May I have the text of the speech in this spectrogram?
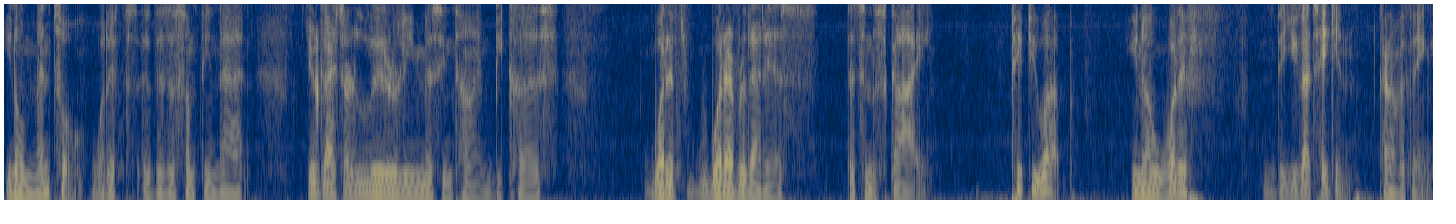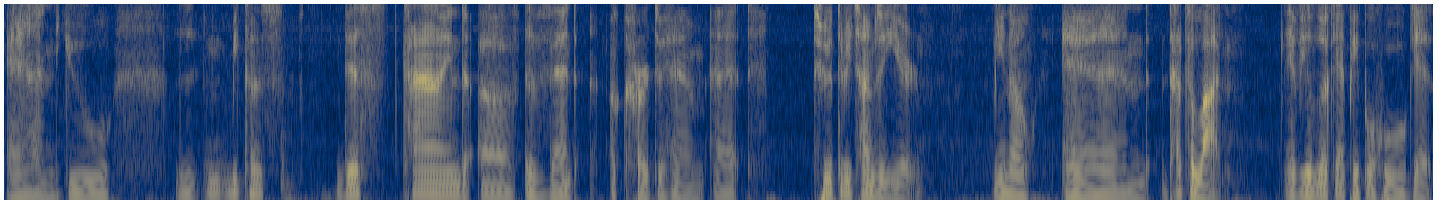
you know, mental? What if this is something that you guys are literally missing time because, what if whatever that is that's in the sky picked you up? You know, what if that you got taken, kind of a thing, and you because this kind of event occurred to him at two three times a year you know and that's a lot if you look at people who get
